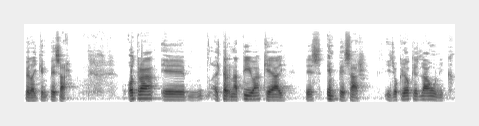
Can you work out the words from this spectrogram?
pero hay que empezar. Otra eh, alternativa que hay es empezar, y yo creo que es la única,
